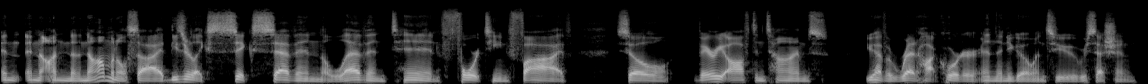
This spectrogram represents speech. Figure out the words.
and and on the nominal side these are like 6 7 11 10 14 5 so very oftentimes you have a red hot quarter and then you go into recession.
